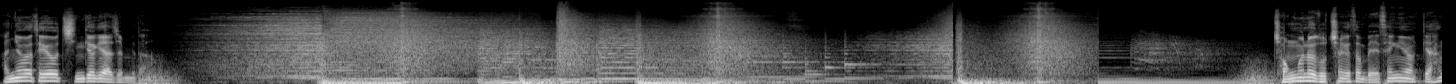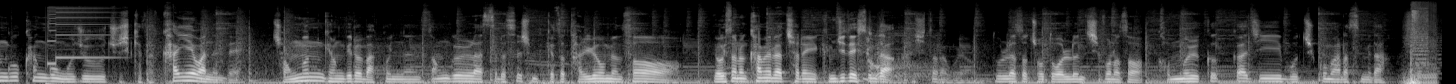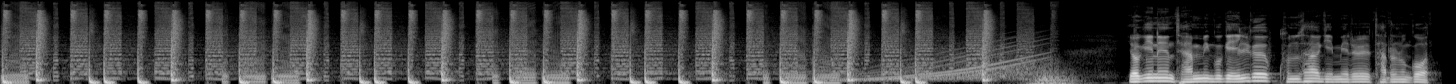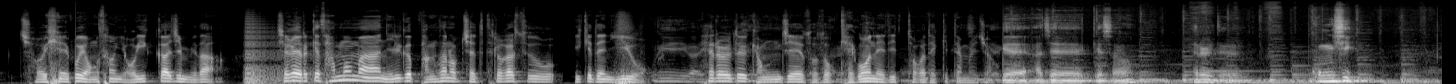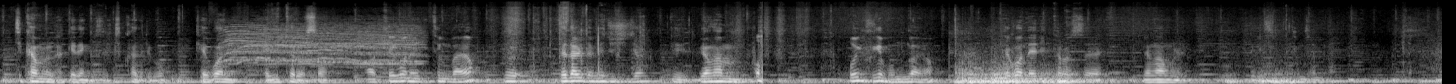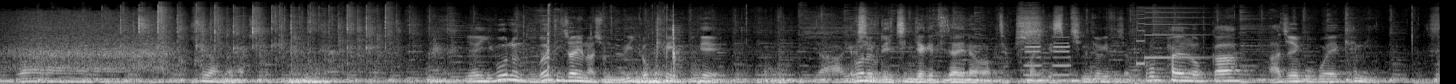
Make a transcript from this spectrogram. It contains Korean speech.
안녕하세요. 진격의 아재입니다. 정문에 도착해서 매생이와 함께 한국항공우주 주식회사 카이에 왔는데 정문 경비를 맡고 있는 선글라스를 쓰신 분께서 달려오면서 여기서는 카메라 촬영이 금지되어 있습니다 하시더라고요 놀라서 저도 얼른 집어넣어서 건물 끝까지 못 찍고 말았습니다 여기는 대한민국의 1급 군사 기밀을 다루는 곳 저희의 부 영상 여기까지입니다 제가 이렇게 사모만 1급 방산업체에 들어갈 수 있게 된 이유 헤럴드 경제 소속 개건 에디터가 됐기 때문이죠 의 아재께서 헤럴드 공식 직함을 갖게 된 것을 축하드리고 개권 에디터로서 아 개건 에디터인가요? 그 배달 좀 해주시죠. 이 명함 어 그게 뭔가요? 개권 에디터로서의 명함을 드리겠습니다. 감사합니다 수요 한번 합시다. 예 이거는 누가 디자인하셨나요? 이렇게 이쁘게 야 역시 이거는 우리 진격의 디자이너 작품 아니겠습니까? 진격의 디자인 프로파일럿과 아재고고의 케미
